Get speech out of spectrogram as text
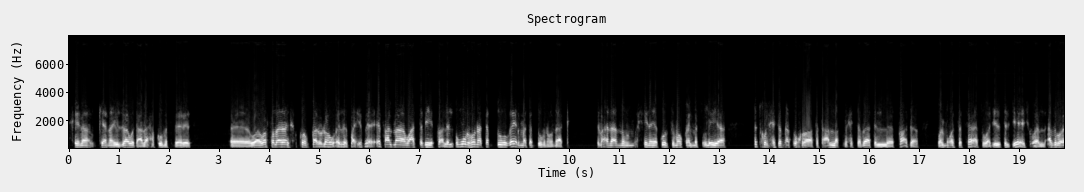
حين كان يزاود على حكومة باريس. آه ووصل إلى الحكومة. قالوا له طيب افعل ما وعدت به. قال الأمور هنا تبدو غير ما تبدو من هناك. بمعنى أنه حين يكون في موقع المسؤولية تدخل حسابات أخرى تتعلق بحسابات القادة. والمؤسسات وأجهزة الجيش والأذرع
